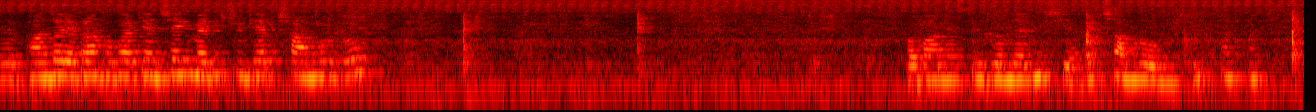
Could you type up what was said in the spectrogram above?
E, pancar yaprağını toplarken çekmedik çünkü hep çamurdu. Babaannesi göndermiş ya, hep çamur olmuştu.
